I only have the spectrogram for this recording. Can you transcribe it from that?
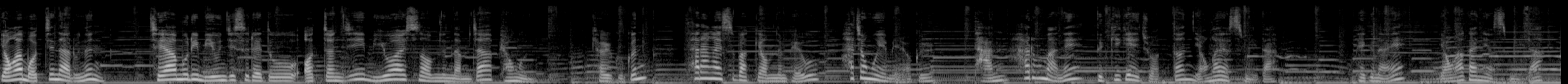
영화 멋진 하루는 제 아무리 미운 짓을 해도 어쩐지 미워할 수 없는 남자 병훈. 결국은 사랑할 수밖에 없는 배우 하정우의 매력을 단 하루 만에 느끼게 해주었던 영화였습니다. 백은하의 영화관이었습니다.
